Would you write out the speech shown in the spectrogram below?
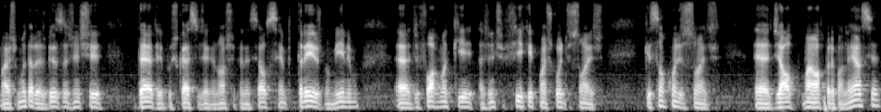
Mas muitas das vezes a gente deve buscar esse diagnóstico diferencial, sempre três no mínimo, uh, de forma que a gente fique com as condições, que são condições uh, de alto, maior prevalência,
